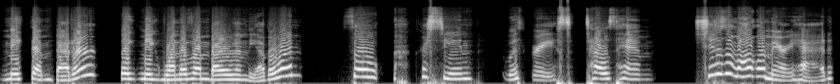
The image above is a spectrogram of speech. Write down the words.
make them better, like make one of them better than the other one. So Christine, with Grace, tells him she doesn't want what Meri had,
